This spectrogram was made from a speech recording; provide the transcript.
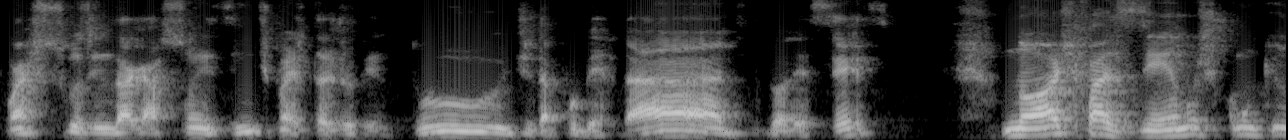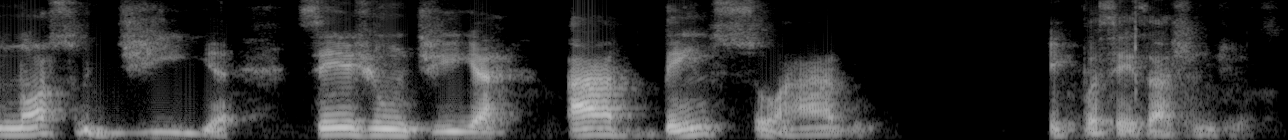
com as suas indagações íntimas da juventude, da puberdade, da adolescência, nós fazemos com que o nosso dia seja um dia abençoado. O que vocês acham disso?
